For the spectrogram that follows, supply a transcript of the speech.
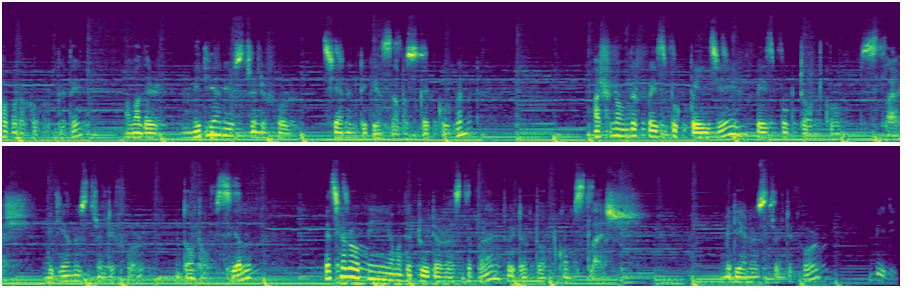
খবরাখবর পেতে আমাদের মিডিয়া নিউজ টোয়েন্টি ফোর চ্যানেলটিকে সাবস্ক্রাইব করবেন। আসুন আমাদের ফেসবুক পেজে facebook dot com slash media news twenty four dot official এছাড়াও আপনি আমাদের টুইটারে আসতে পারেন twitter dot com slash media news twenty four BD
